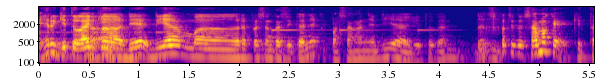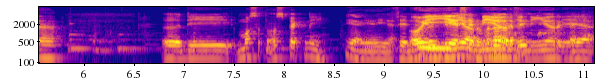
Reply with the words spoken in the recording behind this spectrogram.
akhirnya gitu lagi. Ah, dia dia merepresentasikannya ke pasangannya dia gitu kan. Dan seperti itu sama kayak kita eh, di most atau ospek nih. Iya iya iya. Senior Oh iya junior, senior benar nggak sih? senior ya. Kayak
